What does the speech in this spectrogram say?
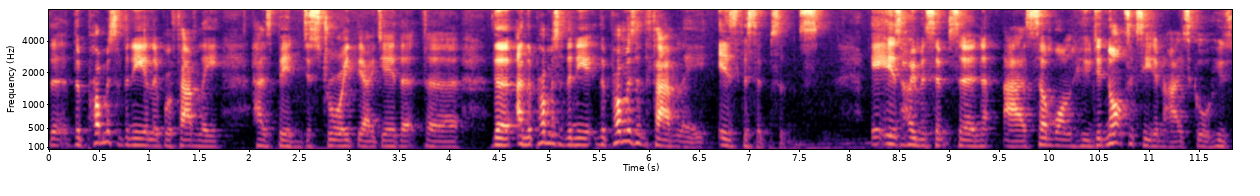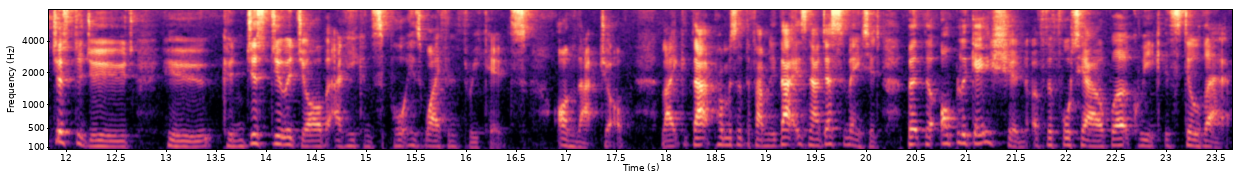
the, the promise of the neoliberal family has been destroyed the idea that the the and the promise of the ne- the promise of the family is the simpsons. It is homer simpson as someone who did not succeed in high school who's just a dude who can just do a job and he can support his wife and three kids on that job. Like that promise of the family that is now decimated but the obligation of the 40 hour work week is still there.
